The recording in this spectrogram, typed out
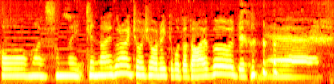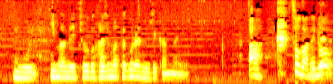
か。まあ、そんないけないぐらい調子悪いってことはだいぶですね。もう今ね、ちょうど始まったぐらいの時間なんよ。あ、そうだね。みたいろ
